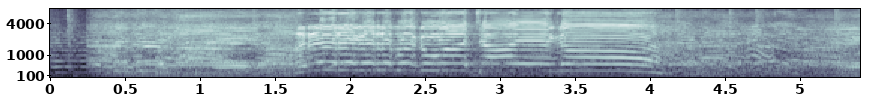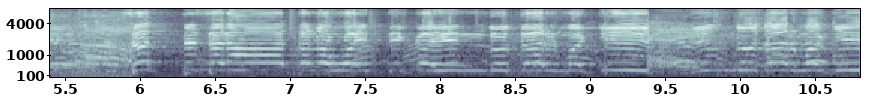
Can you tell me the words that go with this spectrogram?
अरे अरे अरे भगवा जाएगा। सत्य सनातन वैदिक हिंदू धर्म की हिंदू धर्म की।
